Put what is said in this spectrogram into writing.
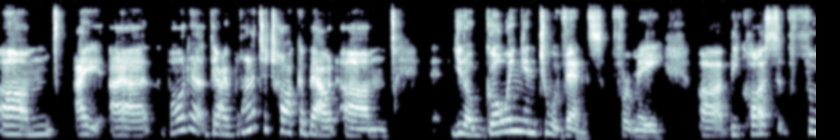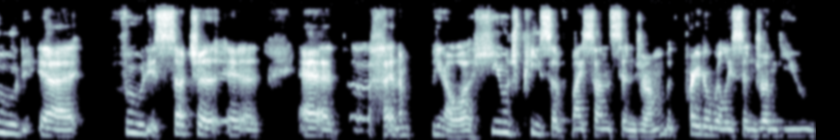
Um, I, uh, uh, there- I wanted to talk about, um, you know, going into events for me, uh, because food, uh, food is such a, a, a, a, um, you know, a huge piece of my son's syndrome with Prader-Willi syndrome. You,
